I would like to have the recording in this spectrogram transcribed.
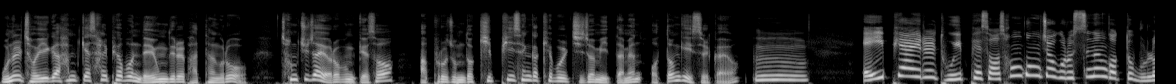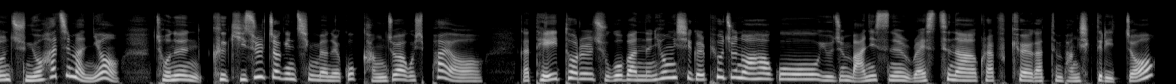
오늘 저희가 함께 살펴본 내용들을 바탕으로 청취자 여러분께서 앞으로 좀 더 깊이 생각해 볼 지점이 있다면 어떤 게 있을까요? 음, API를 도입해서 성공적으로 쓰는 것도 물론 중요하지만요. 저는 그 기술적인 측면을 꼭 강조하고 싶어요. 그러니까 데이터를 주고받는 형식을 표준화하고 요즘 많이 쓰는 REST나 GraphQL 같은 방식들이 있죠.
